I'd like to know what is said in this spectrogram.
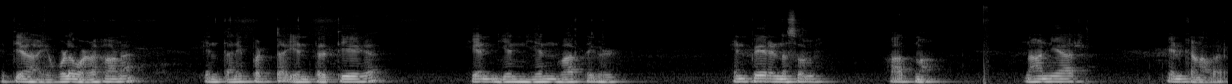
நித்யா எவ்வளவு அழகான என் தனிப்பட்ட என் பிரத்யேக என் என் என் வார்த்தைகள். என் பேர் என்ன சொல்? ஆத்மா. நான் யார்? என் கணவர்.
